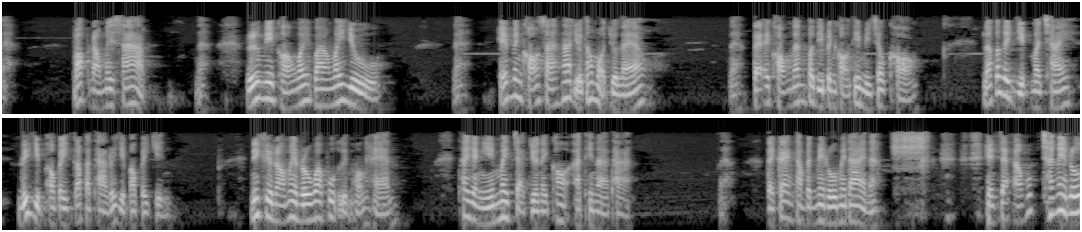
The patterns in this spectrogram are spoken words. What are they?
นะเพราะเราไม่ทราบนะหรือมีของไว้วางไว้อยู่นะเห็นเป็นของสาธารณะอยู่ทั้งหมดอยู่แล้วนะแต่ไอของนั้นพอดีเป็นของที่มีเจ้าของ แล้วก็เลยหยิบมาใช้ หรือหยิบเอาไปรับประทานหรือหยิบเอาไปกิน นี่คือเราไม่รู้ว่าผู้อื่นหวงแหน ถ้าอย่างนี้ไม่จัดอยู่ในข้ออธินาทานนะแต่แกล้งทำเป็นไม่รู้ไม่ได้นะ เห็นจะเอาพวกฉันไม่รู้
